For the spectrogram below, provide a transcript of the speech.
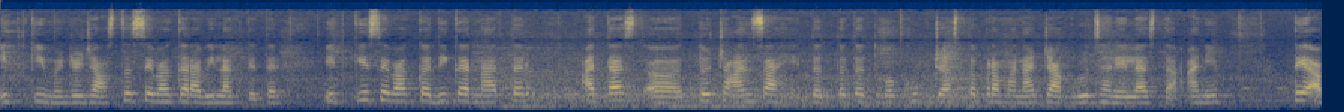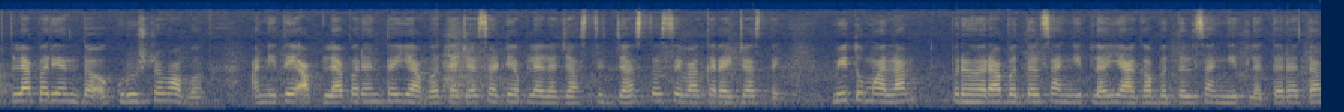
इतकी म्हणजे जास्त सेवा करावी लागते. तर इतकी सेवा कधी करणार? तर आता तो चान्स आहे. दत्ततत्व खूप जास्त प्रमाणात जागृत झालेलं असतं आणि ते आपल्यापर्यंत अकृष्ट व्हावं. आणि ते आपल्यापर्यंत यावं त्याच्यासाठी आपल्याला जास्तीत जास्त सेवा करायची असते. मी तुम्हाला प्रहराबद्दल सांगितलं यागाबद्दल सांगितलं. तर आता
